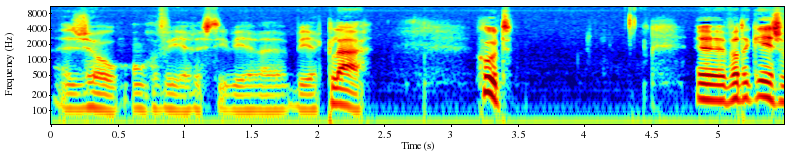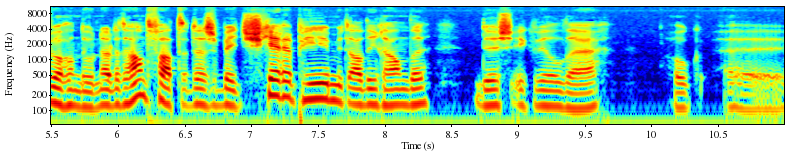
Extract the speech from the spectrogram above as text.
En zo ongeveer is die weer, uh, weer klaar. Goed. Uh, wat ik eerst wil gaan doen. Nou, dat handvat dat is een beetje scherp hier met al die randen. Dus ik wil daar ook, uh,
